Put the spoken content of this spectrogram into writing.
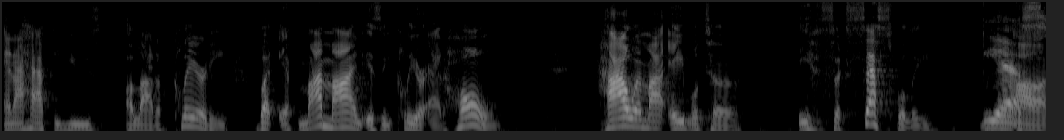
and i have to use a lot of clarity. But if my mind isn't clear at home, how am I able to eh, successfully Yes. uh,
